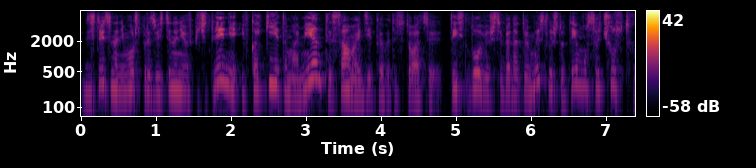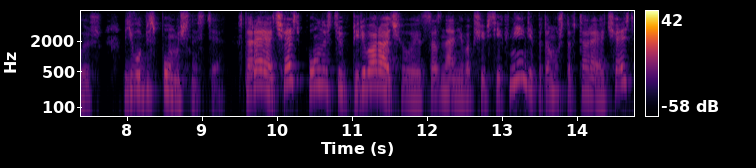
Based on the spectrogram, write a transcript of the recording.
действительно не может произвести на нее впечатление, и в какие-то моменты, самое дикое в этой ситуации, ты ловишь себя на той мысли, что ты ему сочувствуешь в его беспомощности. Вторая часть полностью переворачивает сознание вообще всей книги, потому что вторая часть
